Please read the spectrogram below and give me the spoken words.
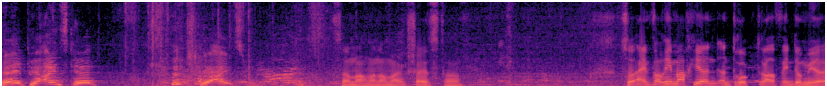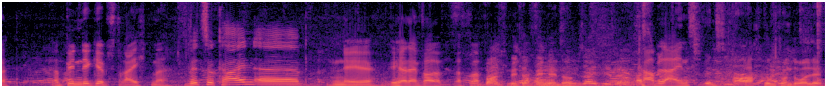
Hey, P1, gell? P1. So, machen wir noch mal ein Gescheites drauf. So einfach, ich mache hier einen, einen Druck drauf. Wenn du mir eine Binde gibst, reicht mir. Willst du kein, äh, Nee, ich hätte einfach Was mit der da? Kabel 1. Achtung, Kontrolle.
